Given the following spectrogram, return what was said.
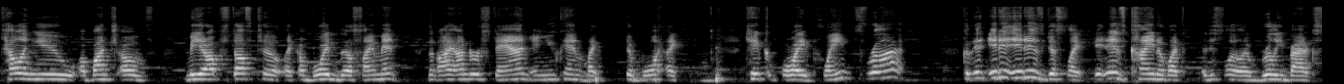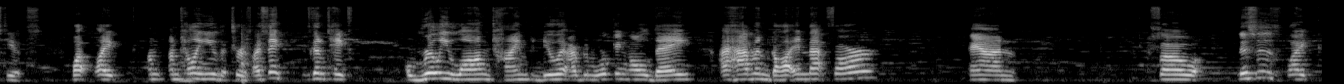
telling you a bunch of made up stuff to like avoid the assignment, then I understand and you can like avoid like take away points for that because it, it, it is just like it is kind of like just like a really bad excuse but like I'm, I'm telling you the truth i think it's going to take a really long time to do it i've been working all day i haven't gotten that far and so this is like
